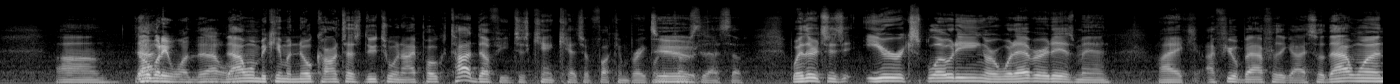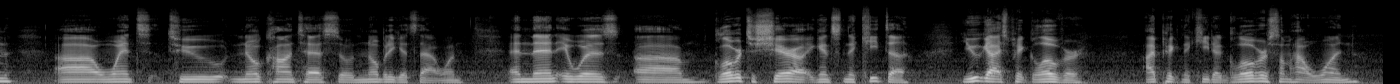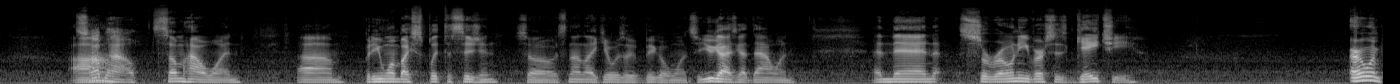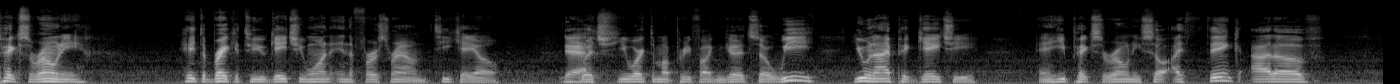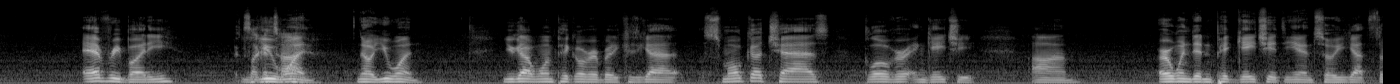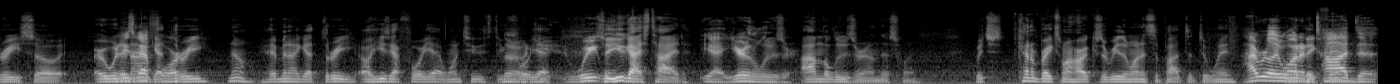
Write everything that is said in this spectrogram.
Um, that- Nobody won that one. That one became a no contest due to an eye poke. Todd Duffy just can't catch a fucking break when it comes to that stuff. Whether it's his ear exploding or whatever it is, man. Like I feel bad for the guy. So that one uh, went to no contest, so nobody gets that one. And then it was um, Glover Teixeira against Nikita. You guys picked Glover. I picked Nikita. Glover somehow won. Uh, Somehow. somehow won. Um, but he won by split decision, so it's not like it was a big old one. So you guys got that one. And then Cerrone versus Gaethje. Erwin picked Cerrone. Hate to break it to you, Gaethje won in the first round, TKO, Yeah. which he worked him up pretty fucking good. So we, you and I picked Gaethje, and he picked Cerrone. So I think out of everybody, it's like you won. No, you won. You got one pick over everybody because you got Smolka, Chaz, Glover, and Gaethje. Um, Irwin didn't pick Gaethje at the end, so he got three. So Irwin He's and I got got three. No, him and I got three. Oh, he's got four. Yeah, one, two, three, No, four. Yeah. we- so you guys tied. Yeah, you're the loser. I'm the loser on this one, which kind of breaks my heart because I really wanted Zapata to win. I really I'm wanted Todd to.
